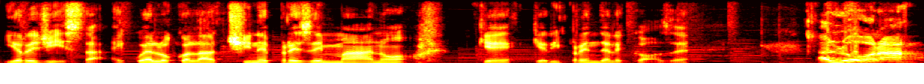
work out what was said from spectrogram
il regista è quello con la cinepresa in mano che, che riprende le cose. Allora,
